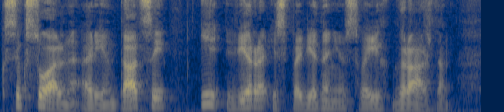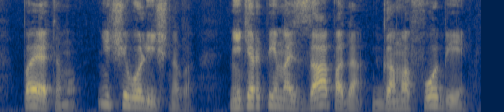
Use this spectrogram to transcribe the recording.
к сексуальной ориентации и вероисповеданию своих граждан. Поэтому ничего личного. Нетерпимость Запада к гомофобии –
